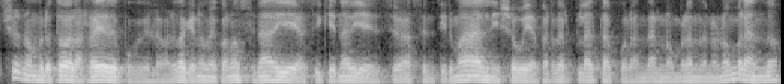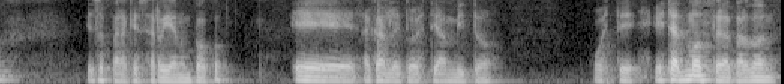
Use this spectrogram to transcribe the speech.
yo nombro todas las redes porque la verdad que no me conoce nadie, así que nadie se va a sentir mal, ni yo voy a perder plata por andar nombrando o no nombrando. Eso es para que se rían un poco. Eh, sacarle todo este ámbito, o este, esta atmósfera, perdón,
